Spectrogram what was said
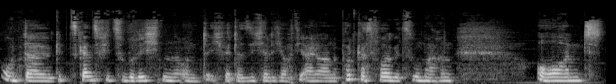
Und da gibt es ganz viel zu berichten und ich werde da sicherlich auch die eine oder andere Podcast-Folge zumachen. Und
